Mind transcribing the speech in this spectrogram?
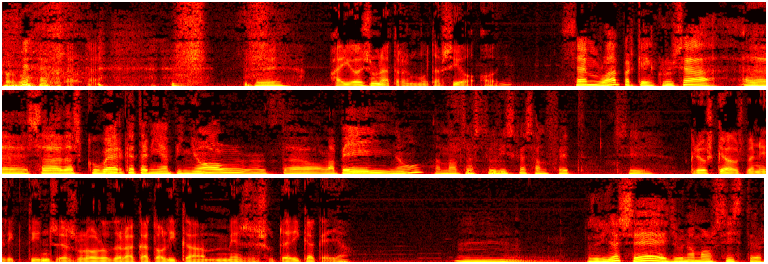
perdó. Sí. Allò és una transmutació, oi? Sembla, perquè inclús eh, s'ha descobert que tenia pinyol, eh, la pell, no?, amb els estudis que s'han fet. Sí. Creus que els benedictins és l'ordre catòlica més esotèrica que hi ha? Mm, podria ser junt amb el Cister,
